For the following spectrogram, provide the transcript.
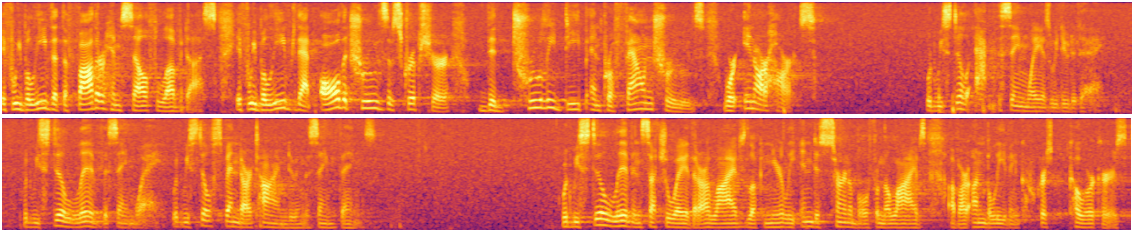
if we believed that the father himself loved us if we believed that all the truths of scripture the truly deep and profound truths were in our hearts would we still act the same way as we do today? Would we still live the same way? Would we still spend our time doing the same things? Would we still live in such a way that our lives look nearly indiscernible from the lives of our unbelieving coworkers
